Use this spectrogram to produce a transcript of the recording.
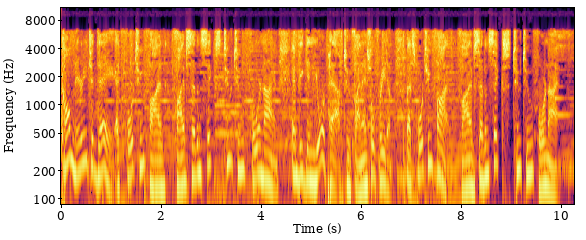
Call Mary today at 425-576-2249 and begin your path to financial freedom. That's 425 576 2249.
